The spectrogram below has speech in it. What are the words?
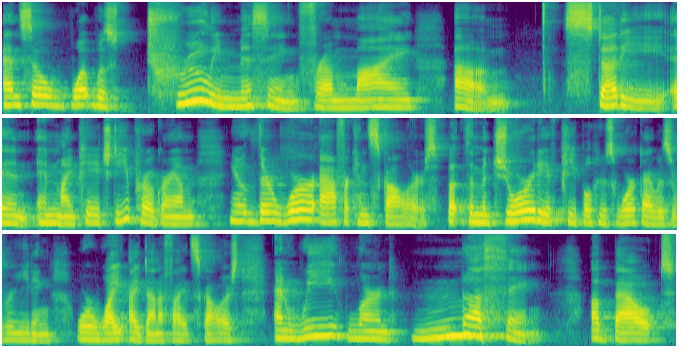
And so what was truly missing from my um, study in, in my PhD program, you know, there were African scholars, but the majority of people whose work I was reading were white identified scholars. And we learned nothing about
